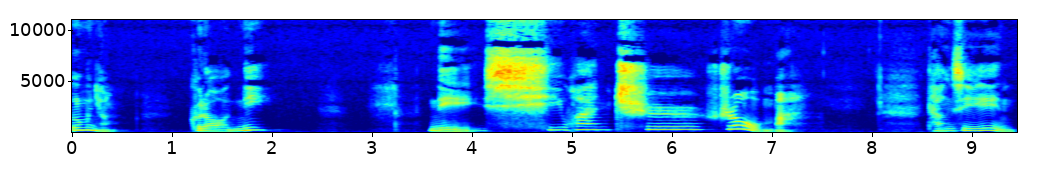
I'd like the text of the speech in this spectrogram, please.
의문형. 그러니, 你喜欢吃肉吗? 당신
